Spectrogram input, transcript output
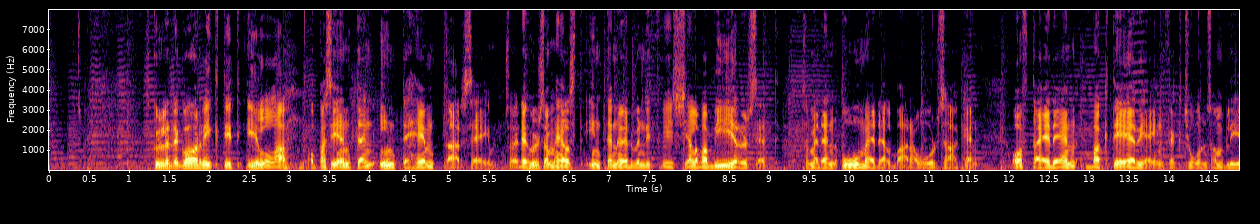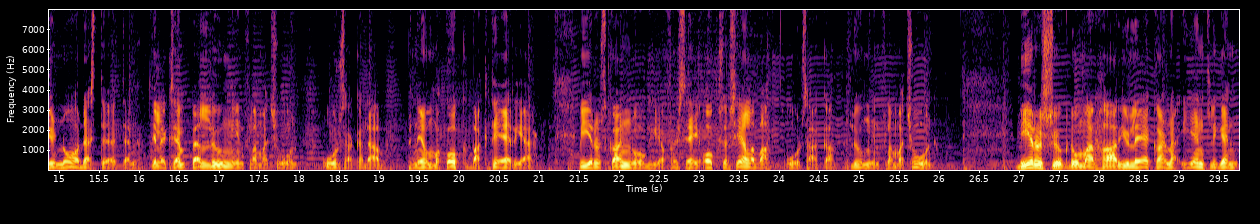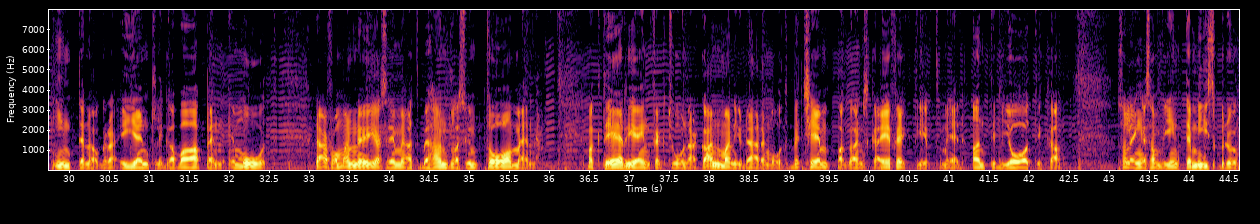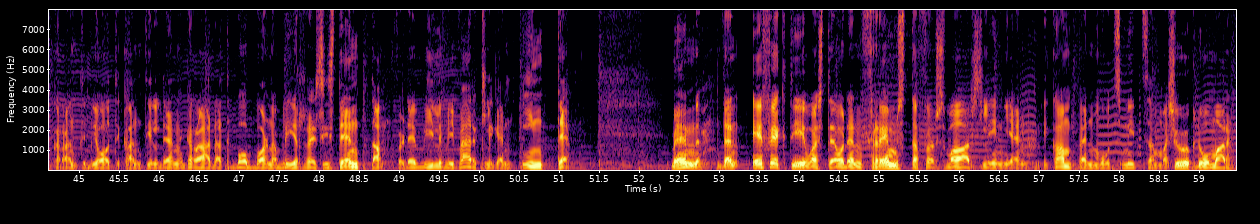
Skulle det gå riktigt illa och patienten inte hämtar sig så är det hur som helst inte nödvändigtvis själva viruset som är den omedelbara orsaken. Ofta är det en bakterieinfektion som blir nådastöten, till exempel lunginflammation orsakad av pneumokockbakterier. Virus kan nog i och för sig också själva orsaka lunginflammation. Virussjukdomar har ju läkarna egentligen inte några egentliga vapen emot. Där får man nöja sig med att behandla symptomen. Bakterieinfektioner kan man ju däremot bekämpa ganska effektivt med antibiotika så länge som vi inte missbrukar antibiotikan till den grad att bobborna blir resistenta, för det vill vi verkligen inte. Men den effektivaste och den främsta försvarslinjen i kampen mot smittsamma sjukdomar,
